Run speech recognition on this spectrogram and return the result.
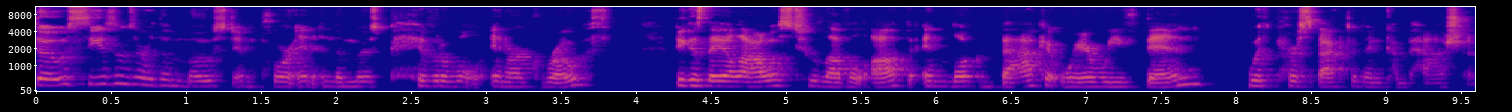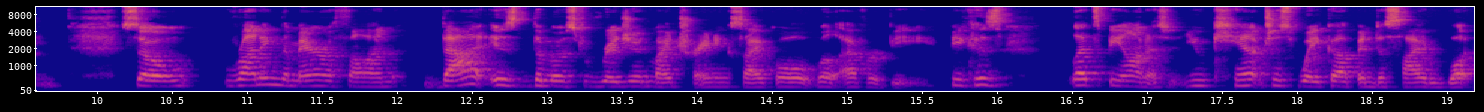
those seasons are the most important and the most pivotal in our growth because they allow us to level up and look back at where we've been with perspective and compassion. So, running the marathon, that is the most rigid my training cycle will ever be because let's be honest, you can't just wake up and decide what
